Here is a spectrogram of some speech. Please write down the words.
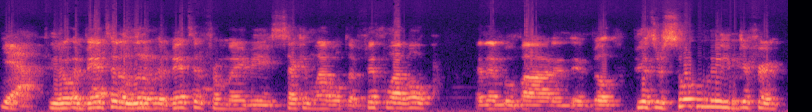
yeah, you know advance it a little bit advance it from maybe second level to fifth level and then move on and, and build because there's so many different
